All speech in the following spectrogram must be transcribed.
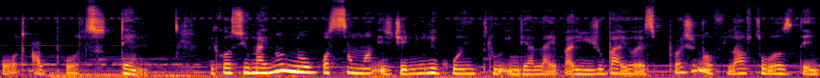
God abroad them because you might not know what someone is genuinely going through in their life, but you, by your expression of love towards them,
